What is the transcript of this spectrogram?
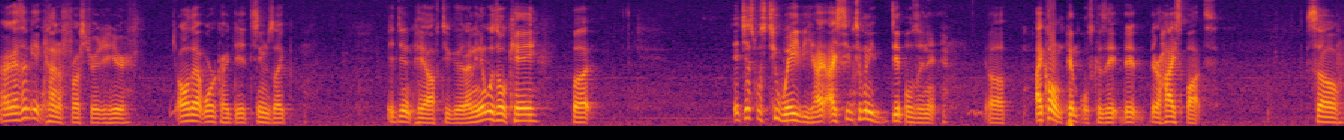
Alright guys, I'm getting kind of frustrated here. All that work I did seems like it didn't pay off too good. I mean, it was okay, but it just was too wavy. I, I seen too many dimples in it. Uh, I call them pimples because they, they, they're high spots. So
